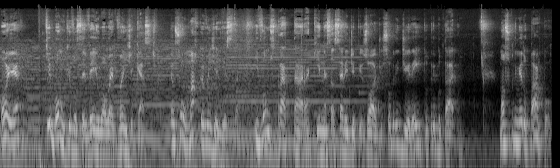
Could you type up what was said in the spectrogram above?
Oiê! Que bom que você veio ao Evangelcast. Eu sou o Marco Evangelista e vamos tratar aqui nessa série de episódios sobre direito tributário. Nosso primeiro papo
